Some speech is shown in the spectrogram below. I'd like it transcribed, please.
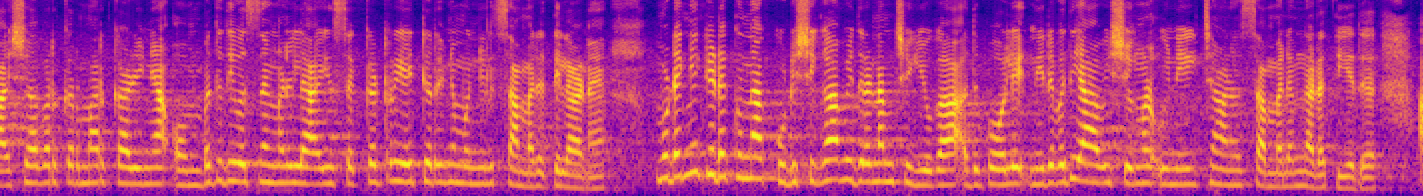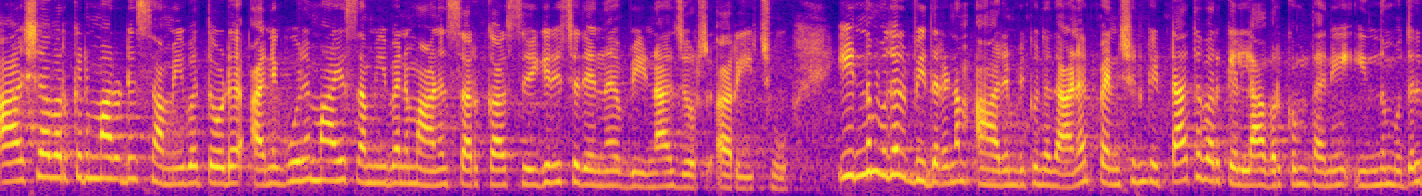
ആശാവർക്കർമാർ കഴിഞ്ഞ ഒമ്പത് ദിവസങ്ങളിലായി സെക്രട്ടേറിയറ്റിന് മുന്നിൽ സമരത്തിലാണ്. മുടങ്ങിക്കിടക്കുന്ന കുടിശ്ശിക വിതരണം ചെയ്യുക അതുപോലെ നിരവധി ആവശ്യങ്ങൾ ഉന്നയിച്ചാണ് സമരം നടത്തിയത്. ആശാവർക്കർമാരുടെ സമീപത്തോട് അനുകൂലമായ സമീപനമാണ് സർക്കാർ സ്വീകരിച്ചതെന്ന് വീണ ജോർജ് അറിയിച്ചു. ഇന്നു മുതൽ വിതരണം ആരംഭിക്കുന്നതാണ്. പെൻഷൻ കിട്ടാത്തവർക്ക് എല്ലാവർക്കും തന്നെ ഇന്നു മുതൽ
